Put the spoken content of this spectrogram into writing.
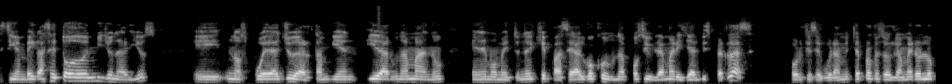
Steven Vega hace todo en Millonarios, eh, nos puede ayudar también y dar una mano en el momento en el que pase algo con una posible amarilla al Perlaza, porque seguramente el profesor Gamero lo,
